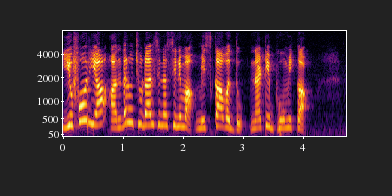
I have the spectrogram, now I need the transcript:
Euphoria అందరూ చూడాల్సిన cinema miss కావద్దు నటి భూమిక.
